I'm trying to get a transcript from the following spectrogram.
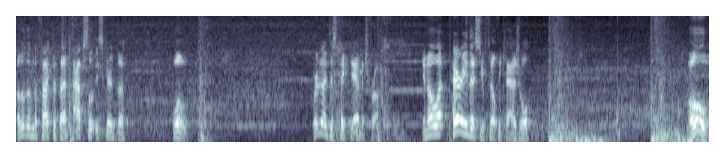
Other than the fact that that absolutely scared the... Whoa. Where did I just take damage from? You know what? Parry this, you filthy casual. Oh!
